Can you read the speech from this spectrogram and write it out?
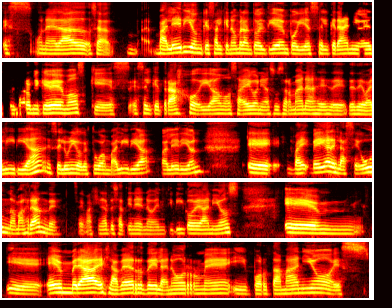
es, una edad, o sea, Valerion, que es el que nombran todo el tiempo y es el cráneo ese enorme que vemos, que es, el que trajo, digamos, a Egon y a sus hermanas desde, desde Valiria, es el único que estuvo en Valiria, Valerion. Eh, Veigar es la segunda más grande, o sea, imagínate, ya tiene noventa y pico de años. Em, hembra es la verde, la enorme, y por tamaño es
